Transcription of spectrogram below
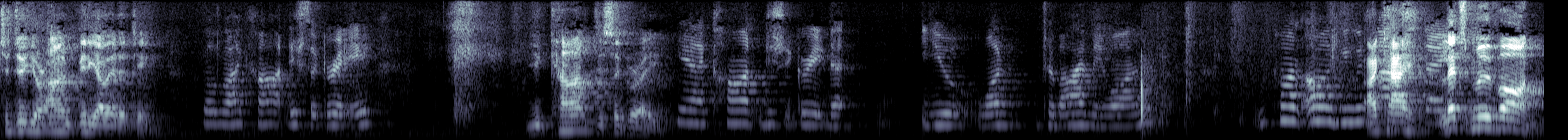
to do your own video editing. Well, I can't disagree. You can't disagree. Yeah, I can't disagree that you want to buy me one. You can't argue with that Okay, statement. let's move on.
